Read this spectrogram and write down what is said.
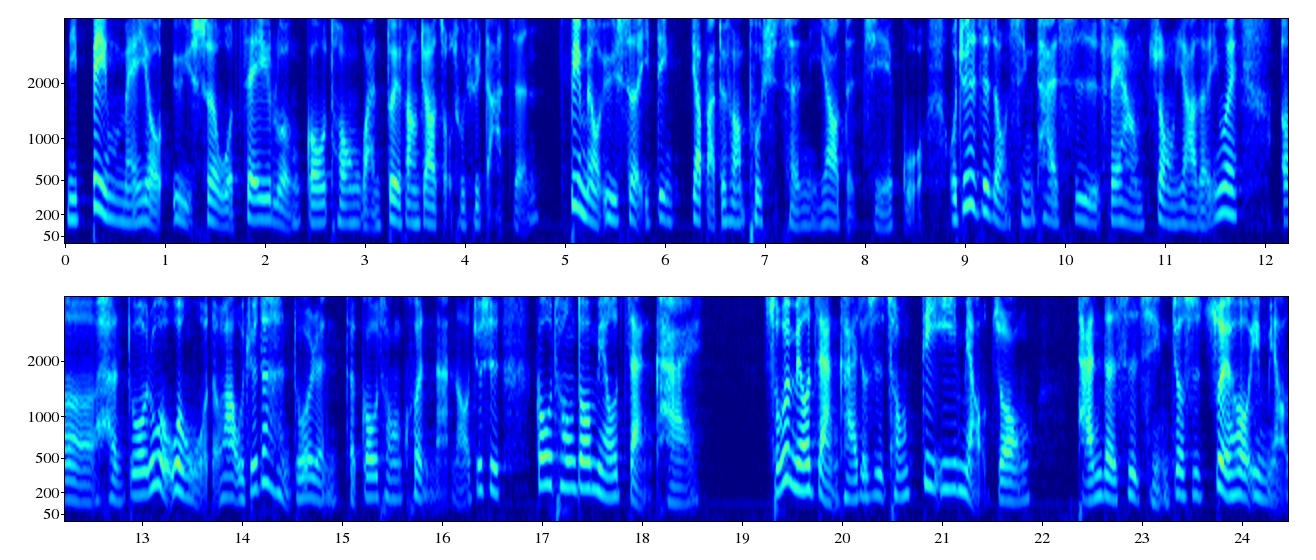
你并没有预设我这一轮沟通完，对方就要走出去打针，并没有预设一定要把对方 push 成你要的结果。我觉得这种心态是非常重要的，因为呃，很多如果问我的话，我觉得很多人的沟通困难哦，就是沟通都没有展开。所谓没有展开，就是从第一秒钟谈的事情，就是最后一秒，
